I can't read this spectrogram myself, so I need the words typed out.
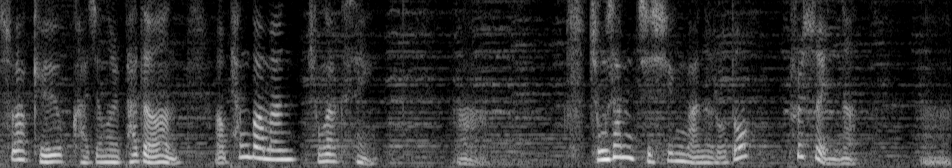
수학 교육 과정을 받은 어, 평범한 중학생 어, 중3 지식만으로도 풀 수 있는 어,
